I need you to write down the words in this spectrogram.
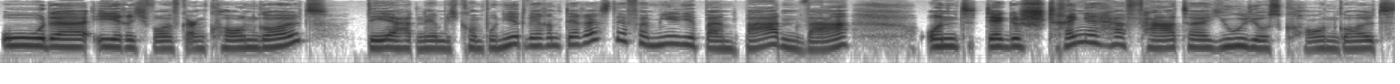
Oder Erich Wolfgang Korngold, der hat nämlich komponiert, während der Rest der Familie beim Baden war. Und der gestrenge Herr Vater Julius Korngold,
